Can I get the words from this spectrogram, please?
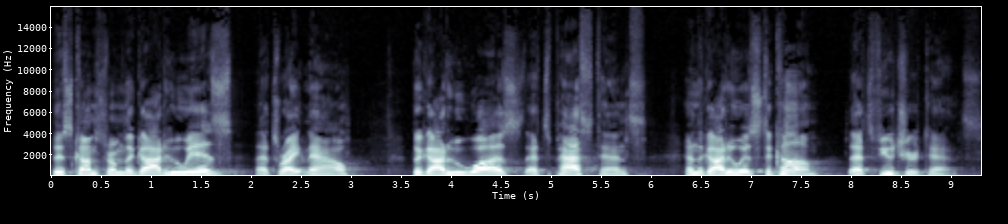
This comes from the God who is, that's right now, the God who was, that's past tense, and the God who is to come, that's future tense.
